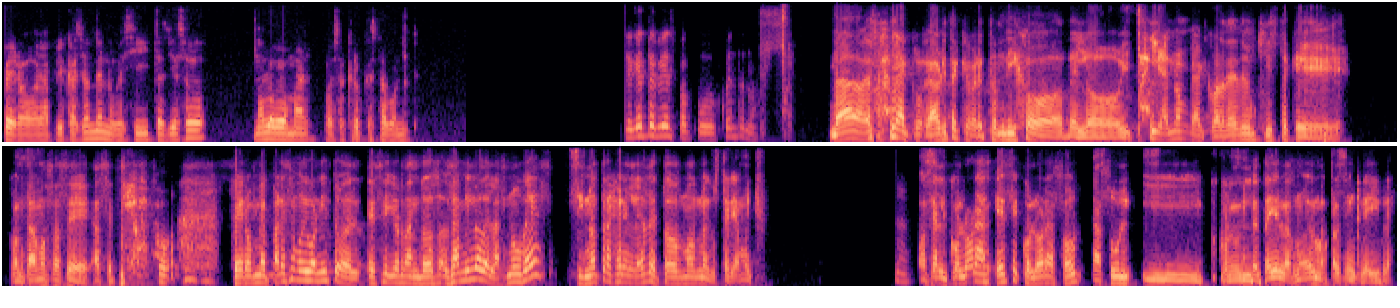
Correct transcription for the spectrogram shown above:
Pero la aplicación de nubecitas y eso, no lo veo mal, o sea, creo que está bonito. ¿De qué te ríes, papu? Cuéntanos. Nada, es que me acu- ahorita que Bretón dijo de lo italiano, me acordé de un chiste que contamos hace, hace tiempo. Pero me parece muy bonito el- ese Jordan 2. O sea, a mí lo de las nubes, si no trajera el LED, de todos modos me gustaría mucho. O sea, el color, ese color azul, azul y con el detalle de las nubes me parece increíble.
